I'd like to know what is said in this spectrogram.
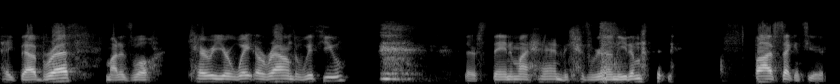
Take that breath. Might as well carry your weight around with you. They're staying in my hand because we're gonna need them. Five seconds here.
